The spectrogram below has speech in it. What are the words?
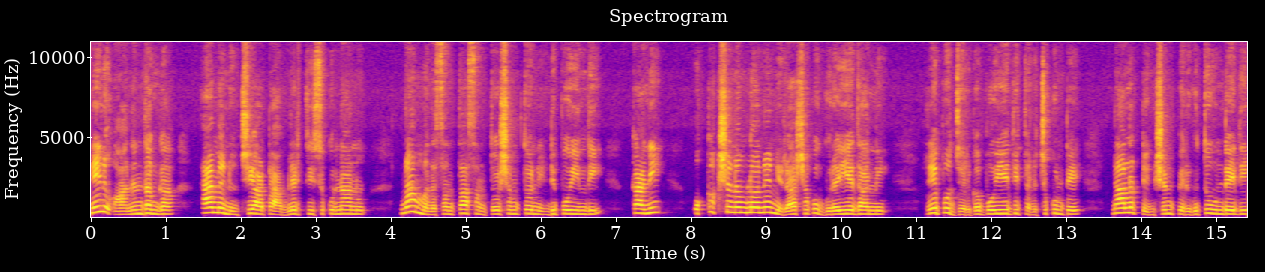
నేను ఆనందంగా ఆమె నుంచి ఆ టాబ్లెట్ తీసుకున్నాను. నా మనసంతా సంతోషంతో నిండిపోయింది. కానీ ఒక్క క్షణంలోనే నిరాశకు గురయ్యేదాన్ని. రేపు జరగబోయేది తలుచుకుంటే నాలో టెన్షన్ పెరుగుతూ ఉండేది.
